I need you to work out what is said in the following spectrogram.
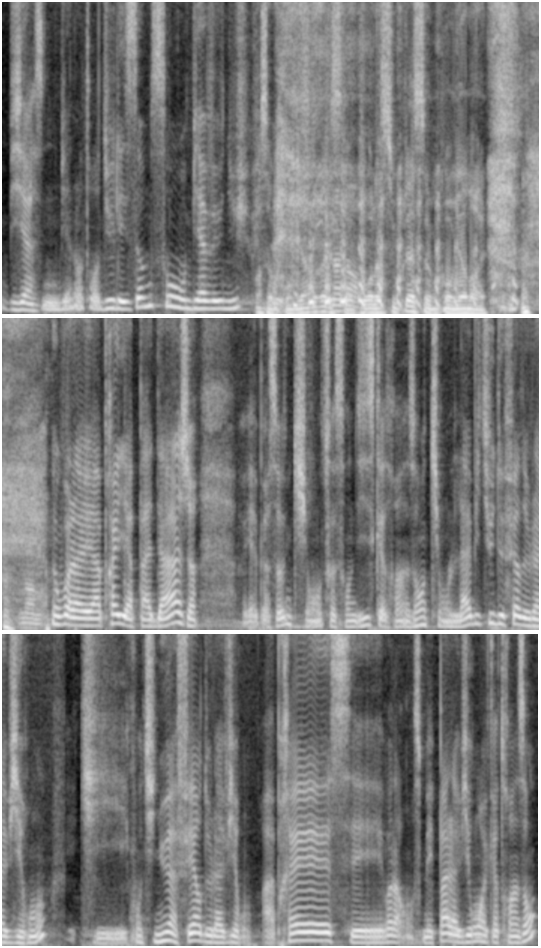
bien, bien entendu les hommes sont bienvenus. Moi, ça me conviendrait, ça. Non, non. Pour la souplesse, ça me conviendrait. Non, non. Donc voilà, et après, il n'y a pas d'âge. Il y a des personnes qui ont 70, 80 ans, qui ont l'habitude de faire de l'aviron et qui continuent à faire de l'aviron. Après, c'est voilà, on se met pas à l'aviron à 80 ans,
